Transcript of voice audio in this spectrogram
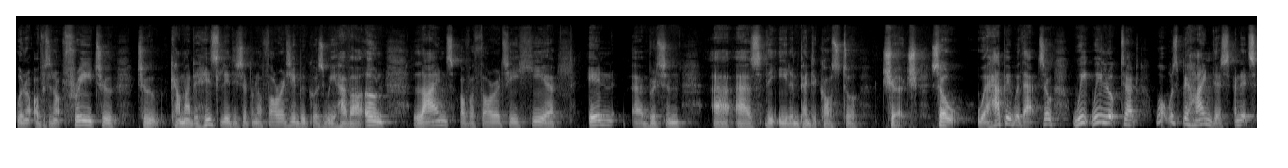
were, obviously not free to, to come under his leadership and authority because we have our own lines of authority here in uh, Britain uh, as the Elim Pentecostal Church. So we're happy with that. So we, we looked at what was behind this, and it's,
